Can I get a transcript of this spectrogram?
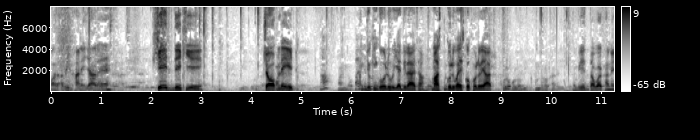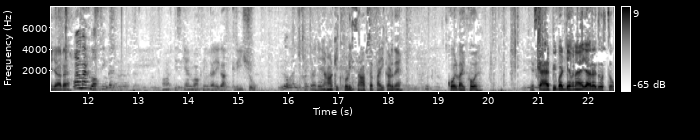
और अभी खाने जा रहे हैं। ये देखिए चॉकलेट। जो कि गोलू भैया दिलाया था। मस्त गोलू भाई इसको खोलो यार। खोलो खोलो अभी हम दवा खा रहे हैं। अभी ये दवा खाने जा रहा है। हम अनबॉक्सिंग करेंगे और इसकी अनबॉक्सिंग करेगा क्रीशु। तो पहले यहाँ की थोड़ी साफ़ सफ़ाई कर दें। खोल भाई खोल। इसका हैप्पी बर्थडे मनाया जा रहा है दोस्तों।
